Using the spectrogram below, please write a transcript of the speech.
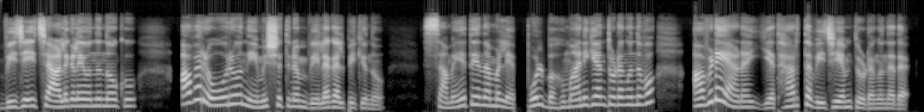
വിജയിച്ച ആളുകളെ ഒന്ന് നോക്കൂ. അവർ ഓരോ നിമിഷത്തിനും വില കൽപ്പിക്കുന്നു. സമയത്തെ നമ്മൾ എപ്പോൾ ബഹുമാനിക്കാൻ തുടങ്ങുന്നുവോ അവിടെയാണ് യഥാർത്ഥ വിജയം തുടങ്ങുന്നത്.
